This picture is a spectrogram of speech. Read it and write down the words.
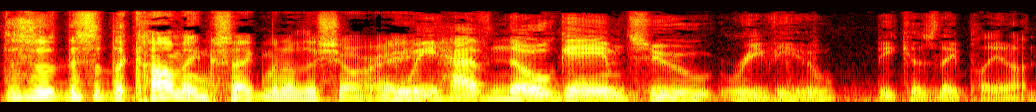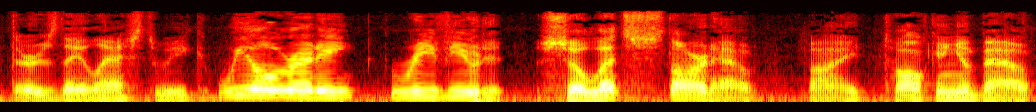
This is this is the calming segment of the show, right? We have no game to review because they played on Thursday last week. We already reviewed it. So let's start out by talking about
